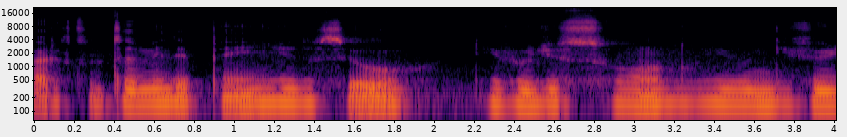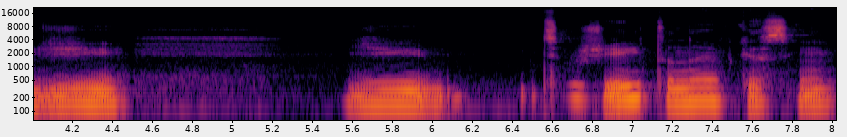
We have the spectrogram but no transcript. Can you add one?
Claro que tudo também depende do seu nível de sono e o nível de. de. seu jeito, né? Porque assim.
